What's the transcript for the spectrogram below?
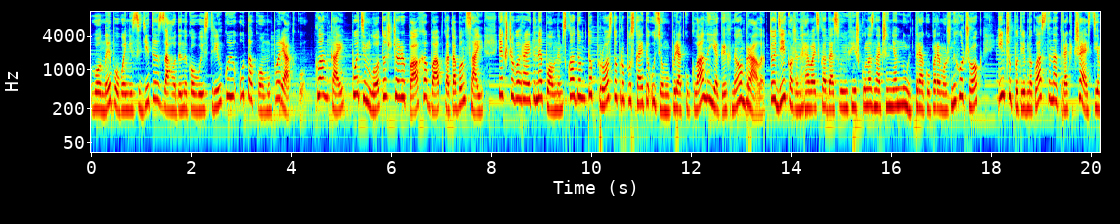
Вони повинні сидіти за годинниковою стрілкою у такому порядку. Клан Кай, потім лотос, черепаха, бабка та бонсай. Якщо ви граєте не повним складом, то просто пропускайте у цьому порядку клани, яких не обрали. Тоді кожен гравець кладе свою фішку на значення 0 треку переможних очок, іншу потрібно класти на трек честі.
